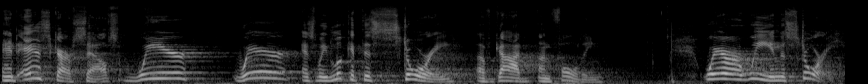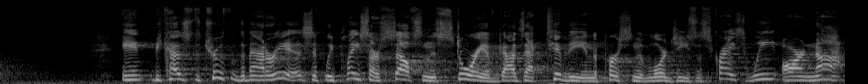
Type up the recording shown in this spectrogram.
and ask ourselves where, where, as we look at this story of God unfolding, where are we in the story? And because the truth of the matter is, if we place ourselves in the story of God's activity in the person of the Lord Jesus Christ, we are not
